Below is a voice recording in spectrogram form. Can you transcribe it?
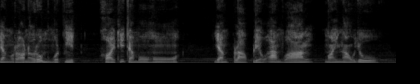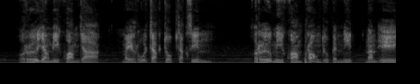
ยังร้อนรุ่มหงุดหงิดคอยที่จะโมโห ยังเปล่าเปลี่ยวอ้างว้างหงอยเหงาอยู่ หรือยังมีความอยากไม่รู้จักจบจักสิ้น หรือมีความพร่องอยู่เป็นนิดนั่นเอง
